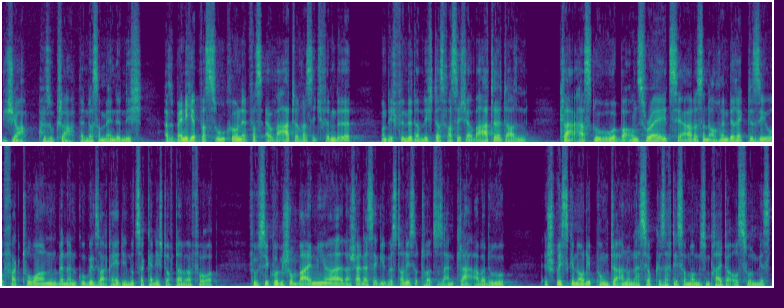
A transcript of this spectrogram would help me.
Ja, also klar, wenn das am Ende nicht, also wenn ich etwas suche und etwas erwarte, was ich finde, und ich finde dann nicht das, was ich erwarte, dann klar hast du hohe Bounce Rates, ja, das sind auch indirekte SEO-Faktoren. Wenn dann Google sagt, hey, den Nutzer kenne ich doch, da war vor fünf Sekunden schon bei mir, dann scheint das Ergebnis doch nicht so toll zu sein. Klar, aber du sprichst genau die Punkte an und hast ja auch gesagt, ich soll mal ein bisschen breiter ausholen. Mir ist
